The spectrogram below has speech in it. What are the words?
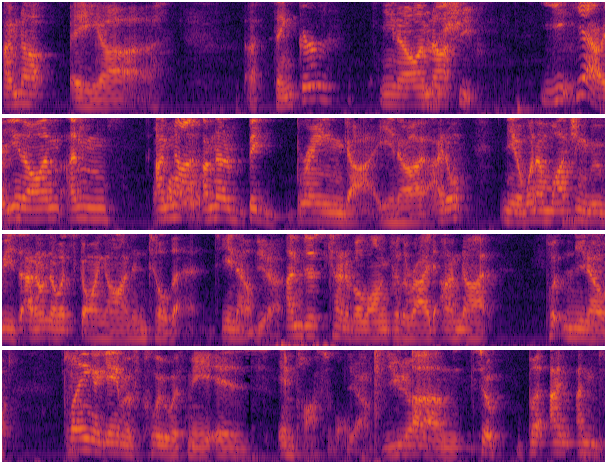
I'm not a uh, a thinker. You know, I'm You're a not. sheep. Y- yeah, you know, I'm I'm I'm not. I'm not a big brain guy. You know, I, I don't. You know, when I'm watching movies, I don't know what's going on until the end. You know, Yeah. I'm just kind of along for the ride. I'm not putting. You know, playing a game of Clue with me is impossible. Yeah, you don't. Um, so, but I'm I'm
